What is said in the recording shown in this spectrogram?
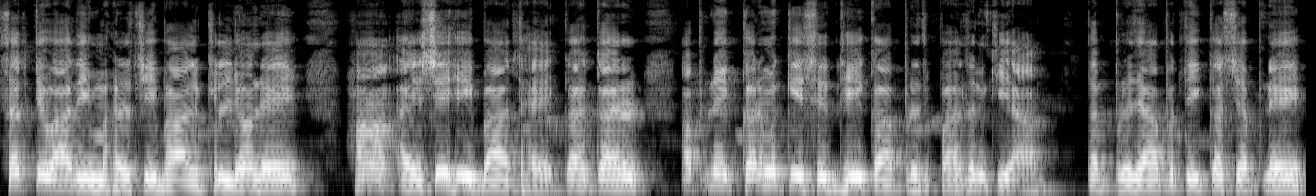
सत्यवादी महर्षि बाल खिल्यों ने हाँ ऐसी ही बात है, कहकर अपने कर्म की सिद्धि का प्रतिपादन किया। तब प्रजापति कश्यप ने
